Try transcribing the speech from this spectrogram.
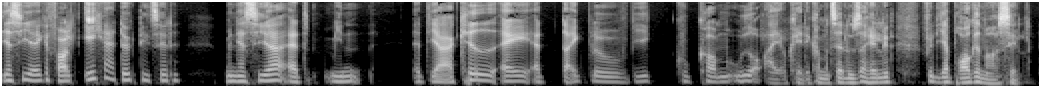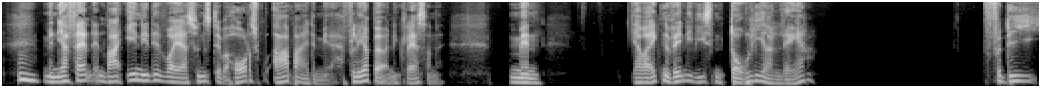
jeg siger ikke, at folk ikke er dygtige til det, men jeg siger, at, min, at jeg er ked af, at der ikke blev, vi ikke kunne komme ud over... Ej, okay, det kommer til at lyde så heldigt, fordi jeg brokkede mig også selv. Mm. Men jeg fandt en vej ind i det, hvor jeg synes det var hårdt at skulle arbejde med, at have flere børn i klasserne. Men jeg var ikke nødvendigvis en dårligere lærer. Fordi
